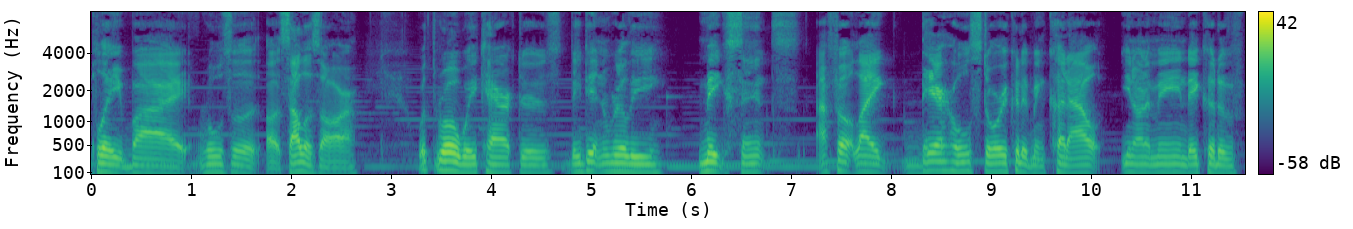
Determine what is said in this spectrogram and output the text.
played by Rosa uh, Salazar, were throwaway characters. They didn't really make sense. I felt like their whole story could have been cut out. You know what I mean? They could have,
